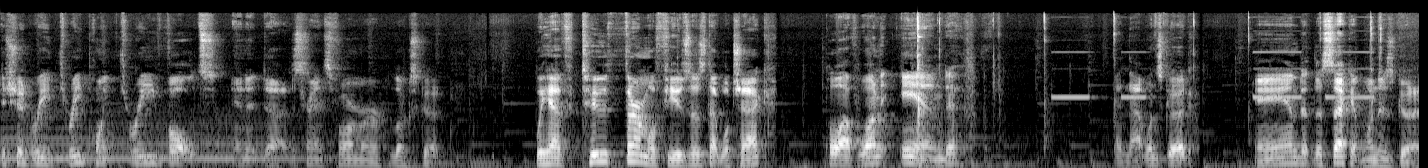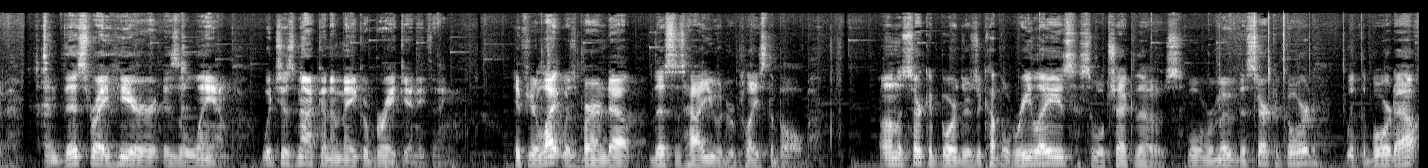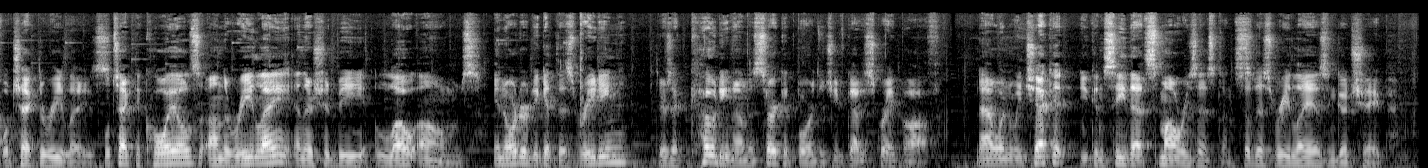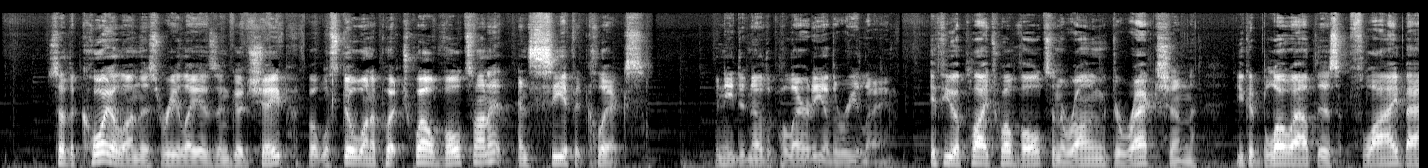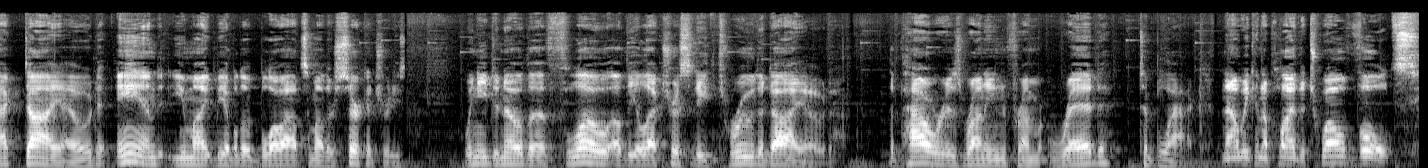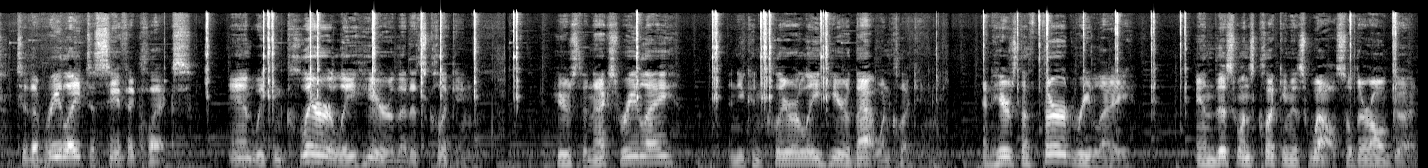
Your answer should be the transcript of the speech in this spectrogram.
it should read 3.3 volts and it does. The transformer looks good. We have two thermal fuses that we'll check. Pull off one end and that one's good. And the second one is good. And this right here is a lamp, which is not gonna make or break anything. If your light was burned out, this is how you would replace the bulb. On the circuit board, there's a couple relays, so we'll check those. We'll remove the circuit board. With the board out, we'll check the relays. We'll check the coils on the relay, and there should be low ohms. In order to get this reading, there's a coating on the circuit board that you've got to scrape off. Now when we check it, you can see that small resistance, so this relay is in good shape. So the coil on this relay is in good shape, but we'll still want to put 12 volts on it and see if it clicks. We need to know the polarity of the relay. If you apply 12 volts in the wrong direction, you could blow out this flyback diode and you might be able to blow out some other circuitries. We need to know the flow of the electricity through the diode. The power is running from red to black. Now we can apply the 12 volts to the relay to see if it clicks. And we can clearly hear that it's clicking. Here's the next relay, and you can clearly hear that one clicking. And here's the third relay, and this one's clicking as well, so they're all good.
